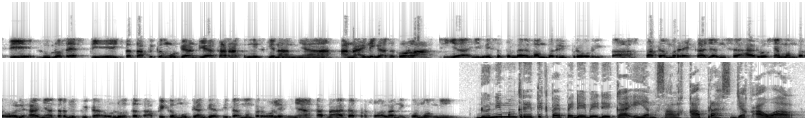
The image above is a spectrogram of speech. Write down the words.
SD lulus SD tetapi kemudian dia karena kemiskinannya anak ini nggak sekolah dia ini sebenarnya memberi prioritas pada mereka yang seharusnya memperoleh hanya terlebih dahulu tetapi kemudian dia tidak memperolehnya karena ada persoalan ekonomi. Doni mengkritik PPDB DKI yang salah kaprah sejak awal.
